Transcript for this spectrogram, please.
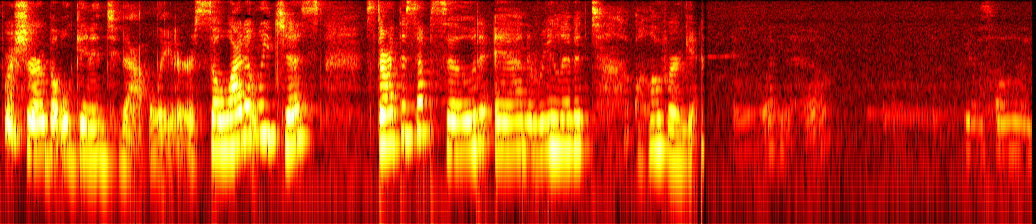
for sure, but we'll get into that later. So why don't we just start this episode and relive it all over again. What the hell? There's only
